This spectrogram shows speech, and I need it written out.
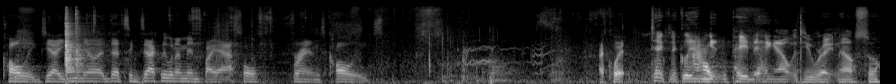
colleagues. Yeah, you know, that's exactly what I meant by assholes, friends, colleagues. I quit. Technically, I'm getting paid to hang out with you right now, so.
